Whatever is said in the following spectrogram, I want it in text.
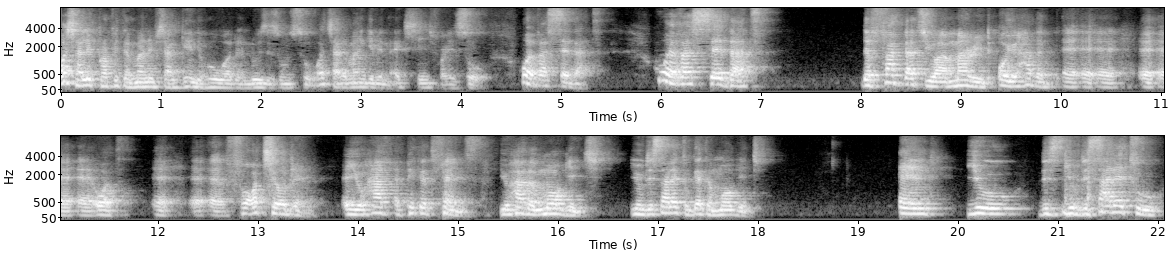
What shall it profit a man if he shall gain the whole world and lose his own soul? What shall a man give in exchange for his soul? Whoever said that? Whoever said that the fact that you are married or you have a, a, a, a what four children and you have a picket fence, you have a mortgage, you've decided to get a mortgage, and you you've decided to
